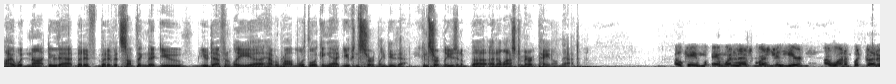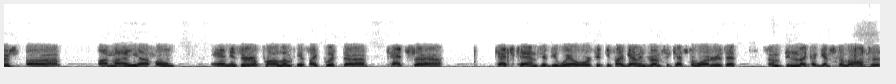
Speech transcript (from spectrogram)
I would not do that. But if, but if it's something that you you definitely uh, have a problem with looking at, you can certainly do that. You can certainly use an, uh, an elastomeric paint on that. Okay, and one last question here. I want to put gutters uh, on my uh, home, and is there a problem if I put uh, catch uh, catch cans, if you will, or 55 gallon drums to catch the water? Is that something like against the law to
